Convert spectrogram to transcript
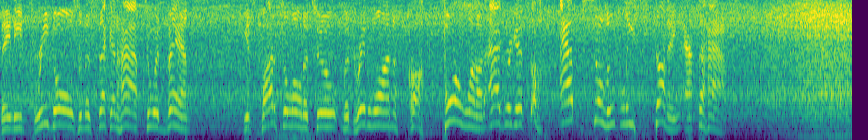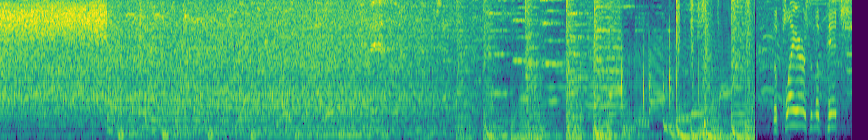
They need three goals in the second half to advance. It's Barcelona 2, Madrid 1, 4 1 on aggregate. Oh. Absolutely stunning at the half. The players on the pitch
